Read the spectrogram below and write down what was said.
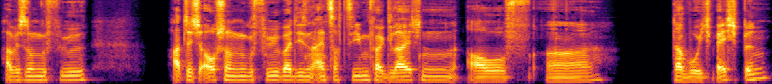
habe ich so ein Gefühl. Hatte ich auch schon ein Gefühl bei diesen 187-Vergleichen auf äh, da, wo ich weg bin.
